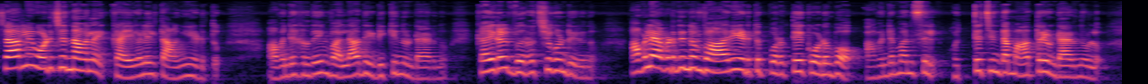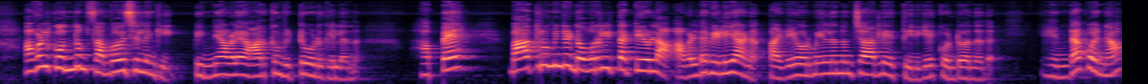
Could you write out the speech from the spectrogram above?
ചാർലി ഓടിച്ചെന്ന് അവളെ കൈകളിൽ താങ്ങിയെടുത്തു. അവന്റെ ഹൃദയം വല്ലാതെ ഇടിക്കുന്നുണ്ടായിരുന്നു. കൈകൾ വിറച്ചുകൊണ്ടിരുന്നു. അവളെ അവിടെ നിന്നും വാരിയെടുത്ത് പുറത്തേക്ക് ഓടുമ്പോൾ അവന്റെ മനസ്സിൽ ഒറ്റ ചിന്ത മാത്രമേ ഉണ്ടായിരുന്നുള്ളൂ. അവൾക്കൊന്നും സംഭവിച്ചില്ലെങ്കിൽ പിന്നെ അവളെ ആർക്കും വിട്ടുകൊടുക്കില്ലെന്ന്. അപ്പേ ബാത്റൂമിന്റെ ഡോറിൽ തട്ടിയുള്ള അവളുടെ വിളിയാണ് പഴയ ഓർമ്മയിൽ നിന്നും ചാർലിയെ തിരികെ കൊണ്ടുവന്നത്. എന്താ പൊന്ന?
